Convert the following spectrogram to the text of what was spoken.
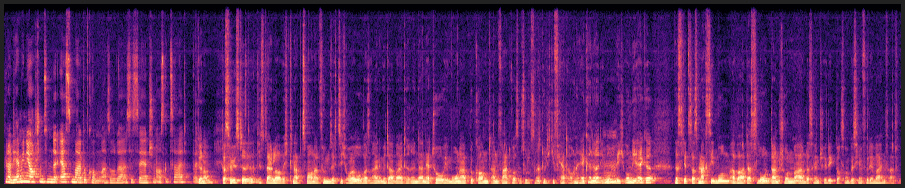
Genau, die haben ihn ja auch schon zum ersten Mal bekommen. Also da ist es ja jetzt schon ausgezahlt. genau. Das höchste ist da, glaube ich, knapp 265 Euro, was eine Mitarbeiterin da netto im Monat bekommt an Fahrtkostenzuschuss. Natürlich, die fährt auch eine Ecke, ne? die mhm. wohnt nicht um die Ecke. Das ist jetzt das Maximum, aber das lohnt dann schon mal und das entschädigt doch so ein bisschen für den weiten Fahrtweg.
